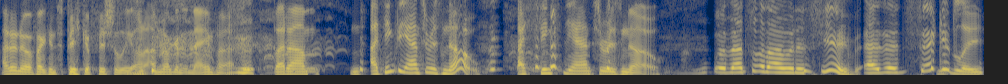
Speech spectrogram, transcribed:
I don't know if I can speak officially on. it. I'm not going to name her, but um, I think the answer is no. I think the answer is no. Well, that's what I would assume. And then secondly,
